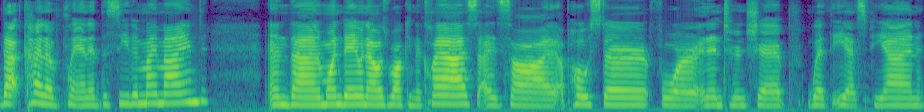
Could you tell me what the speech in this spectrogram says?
that kind of planted the seed in my mind. And then one day when I was walking to class, I saw a poster for an internship with ESPN.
